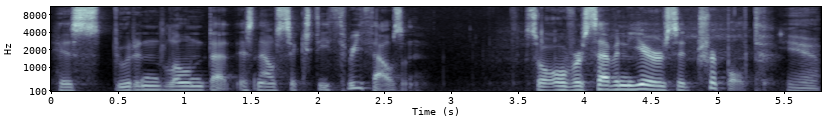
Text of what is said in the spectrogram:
His student loan debt is now sixty-three thousand. So over seven years, it tripled yeah.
